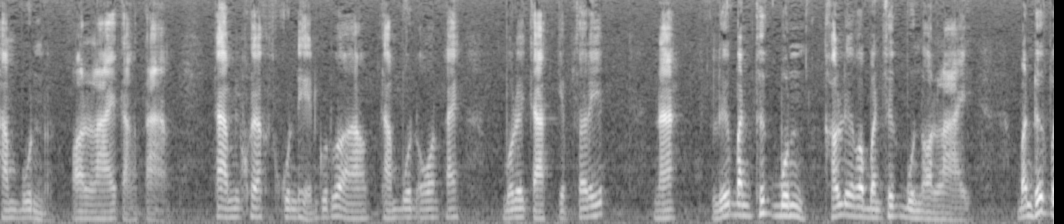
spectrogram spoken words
ทำบุญออนไลน์ต่างๆ ถ้ามีคุณเห็นคุณก็เอาทำบุญโอนไป บริจาคเก็บสลิปนะ หรือบันทึกบุญเขาเรียกว่าบันทึกบุญออนไลน์ บันทึกไป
